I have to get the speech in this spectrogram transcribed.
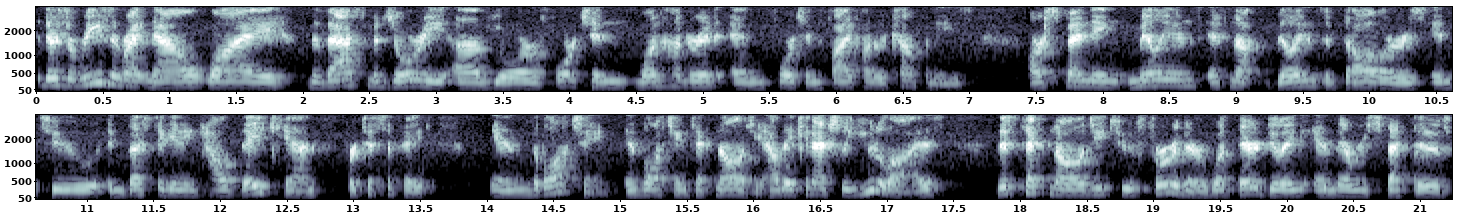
there's a reason right now why the vast majority of your Fortune 100 and Fortune 500 companies are spending millions, if not billions of dollars into investigating how they can participate in the blockchain, in blockchain technology, how they can actually utilize this technology to further what they're doing in their respective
